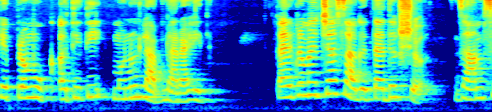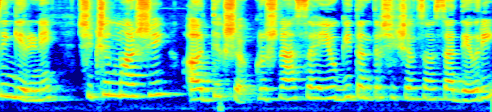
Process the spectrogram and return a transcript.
हे प्रमुख अतिथी म्हणून लाभणार आहेत. कार्यक्रमाच्या स्वागताध्यक्ष झामसिंग गिरणे शिक्षण महर्षी अध्यक्ष कृष्णा सहयोगी तंत्र शिक्षण संस्था देवरी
